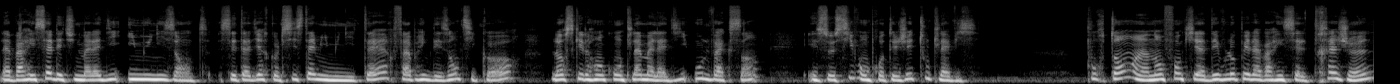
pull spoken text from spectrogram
La varicelle est une maladie immunisante, c'est-à-dire que le système immunitaire fabrique des anticorps lorsqu'il rencontre la maladie ou le vaccin, et ceux-ci vont protéger toute la vie. Pourtant, un enfant qui a développé la varicelle très jeune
